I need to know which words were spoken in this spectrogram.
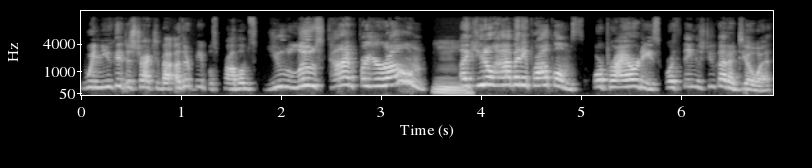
when you get distracted by other people's problems, you lose time for your own. Mm. Like you don't have any problems or priorities or things you got to deal with.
